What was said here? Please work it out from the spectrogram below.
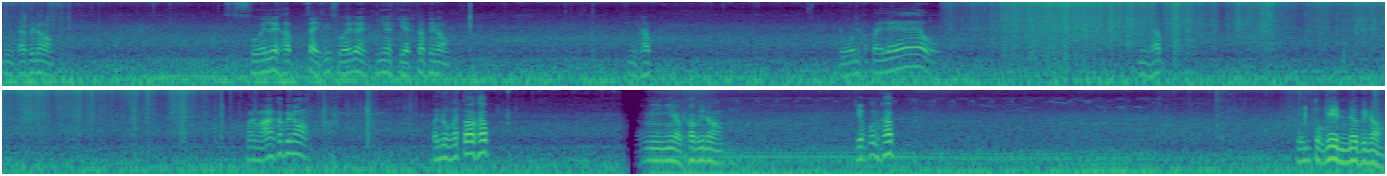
นี่ครับพี่น้อง สวยเลยครับใส่สวยๆเลยเงื่อเขียดครับพี่น้องนี่ครับ โดนเข้าไปแล้วนี่ครับ มันหวานครับพี่น้องไปลุงกันต่อครับยังมีเงียบครับพี่น้อง เก็บคนครับฝนตกลิ้นเด้อพี่น้อง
